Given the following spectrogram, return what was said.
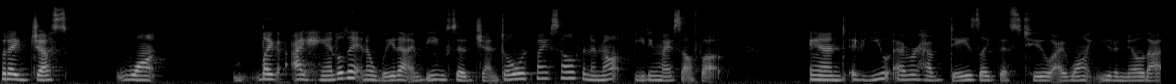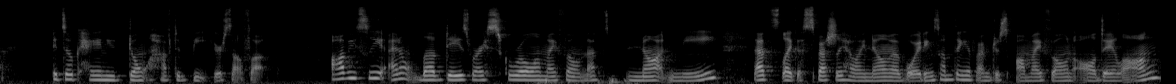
But I just want like I handled it in a way that I'm being so gentle with myself and I'm not beating myself up. And if you ever have days like this too, I want you to know that it's okay and you don't have to beat yourself up. Obviously, I don't love days where I scroll on my phone. That's not me. That's like especially how I know I'm avoiding something if I'm just on my phone all day long.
